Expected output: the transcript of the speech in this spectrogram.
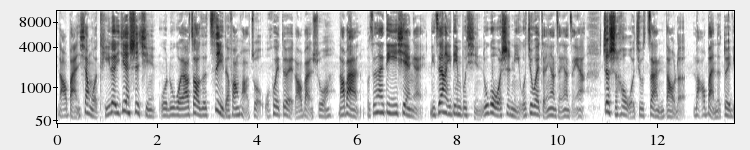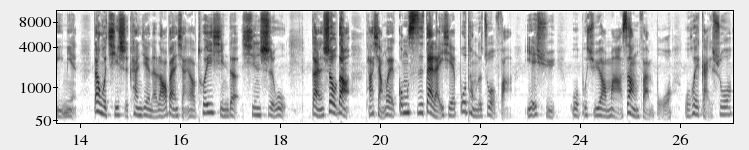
老板向我提了一件事情，我如果要照着自己的方法做，我会对老板说：“老板，我站在第一线，诶，你这样一定不行。如果我是你，我就会怎样怎样怎样。”这时候我就站到了老板的对立面，但我其实看见了老板想要推行的新事物，感受到他想为公司带来一些不同的做法，也许。我不需要马上反驳，我会改说：“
